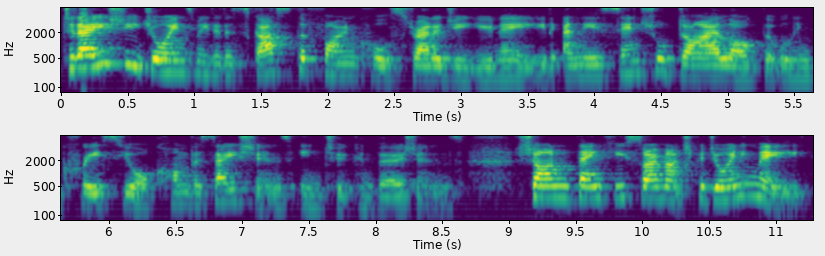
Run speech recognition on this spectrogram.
Today, she joins me to discuss the phone call strategy you need and the essential dialogue that will increase your conversations into conversions. Sean, thank you so much for joining me.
